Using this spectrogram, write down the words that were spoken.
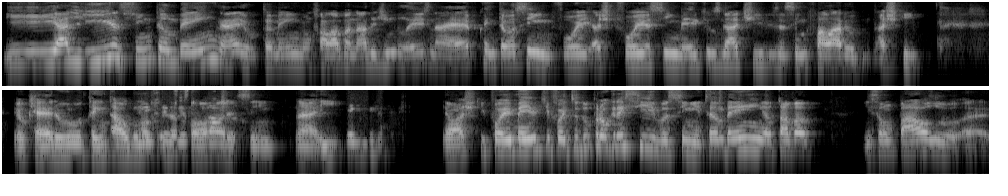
E ali, assim, também, né, eu também não falava nada de inglês na época, então, assim, foi, acho que foi, assim, meio que os gatilhos, assim, que falaram, acho que eu quero tentar alguma coisa fora, assim, né, e eu acho que foi meio que foi tudo progressivo, assim, e também eu tava em São Paulo, eh,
